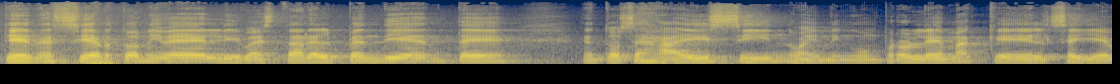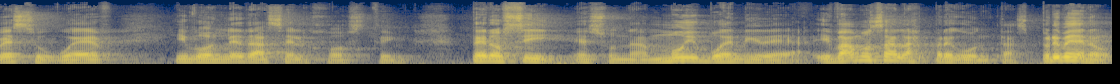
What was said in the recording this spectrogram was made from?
tiene cierto nivel y va a estar el pendiente, entonces ahí sí no hay ningún problema que él se lleve su web y vos le das el hosting. Pero sí, es una muy buena idea. Y vamos a las preguntas. Primero,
